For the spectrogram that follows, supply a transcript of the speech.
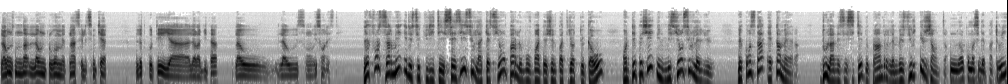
Là où, là où nous trouvons maintenant, c'est le cimetière. De l'autre côté, il y a leur habitat, là où, là où ils, sont, ils sont restés. Les forces armées et de sécurité saisies sur la question par le mouvement des jeunes patriotes de Gao ont dépêché une mission sur les lieux. Le constat est amer, d'où la nécessité de prendre les mesures urgentes. Nous avons commencé des patrouilles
